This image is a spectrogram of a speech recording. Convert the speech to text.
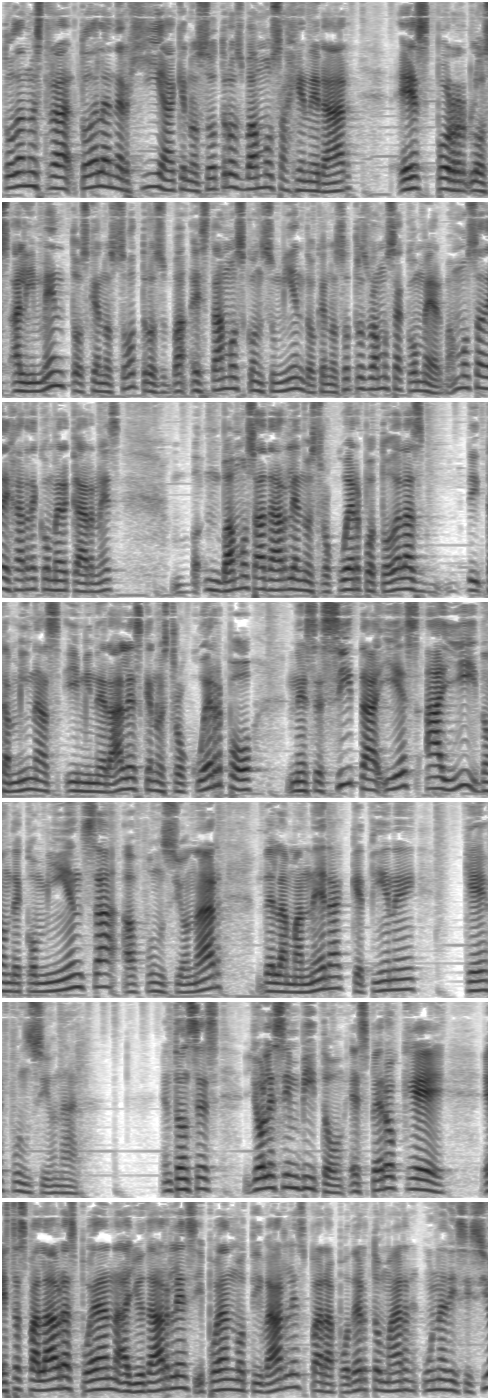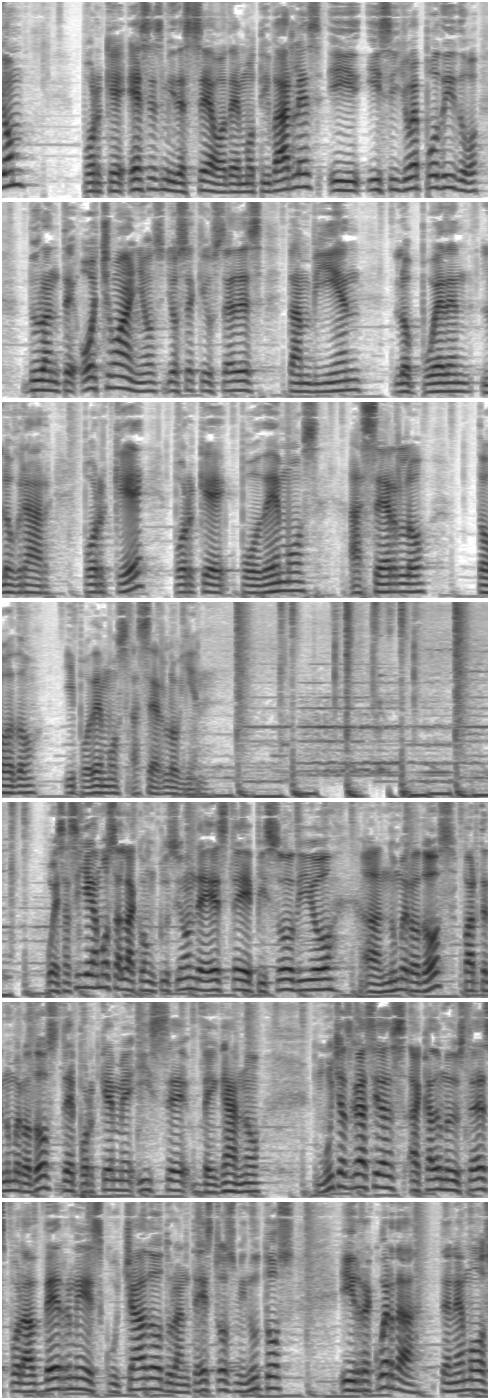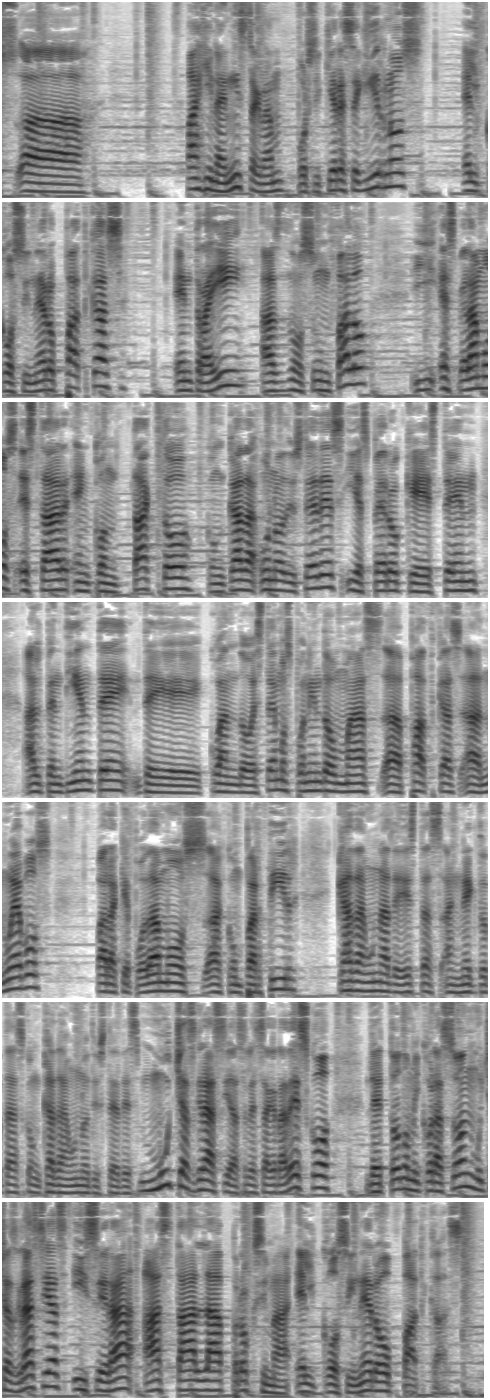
toda nuestra, toda la energía que nosotros vamos a generar es por los alimentos que nosotros estamos consumiendo, que nosotros vamos a comer. Vamos a dejar de comer carnes, vamos a darle a nuestro cuerpo todas las vitaminas y minerales que nuestro cuerpo necesita y es ahí donde comienza a funcionar de la manera que tiene que funcionar. Entonces, yo les invito, espero que estas palabras puedan ayudarles y puedan motivarles para poder tomar una decisión, porque ese es mi deseo, de motivarles. Y, si yo he podido durante ocho años, yo sé que ustedes también lo pueden lograr. ¿Por qué? Porque podemos hacerlo todo y podemos hacerlo bien. Pues así llegamos a la conclusión de este episodio ah, número 2, parte número 2 de por qué me hice vegano. Muchas gracias a cada uno de ustedes por haberme escuchado durante estos minutos. Y recuerda, tenemos uh, página en Instagram por si quieres seguirnos, el cocinero podcast. Entra ahí, haznos un follow y esperamos estar en contacto con cada uno de ustedes y espero que estén al pendiente de cuando estemos poniendo más ah, podcasts ah, nuevos para que podamos ah, compartir cada una de estas anécdotas con cada uno de ustedes. Muchas gracias, les agradezco de todo mi corazón, muchas gracias y será hasta la próxima, el Cocinero Podcast.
